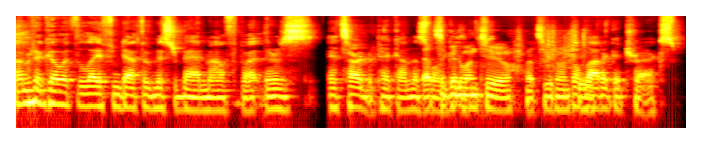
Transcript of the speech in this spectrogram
I'm gonna go with the life and death of Mr. Badmouth, but there's it's hard to pick on this one. That's one. a good one too. That's a good one Too. A lot of good tracks.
